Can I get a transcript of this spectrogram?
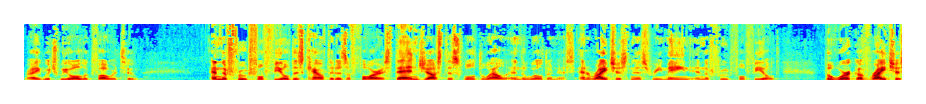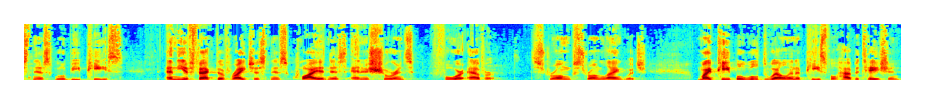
right, which we all look forward to. And the fruitful field is counted as a forest. Then justice will dwell in the wilderness, and righteousness remain in the fruitful field. The work of righteousness will be peace and the effect of righteousness, quietness, and assurance forever. Strong, strong language. My people will dwell in a peaceful habitation,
